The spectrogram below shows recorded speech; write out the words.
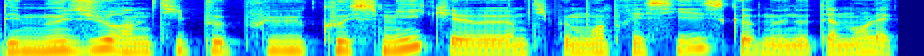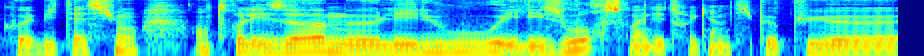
des mesures un petit peu plus cosmiques, euh, un petit peu moins précises, comme notamment la cohabitation entre les hommes, euh, les loups et les ours, des trucs un petit peu plus euh,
